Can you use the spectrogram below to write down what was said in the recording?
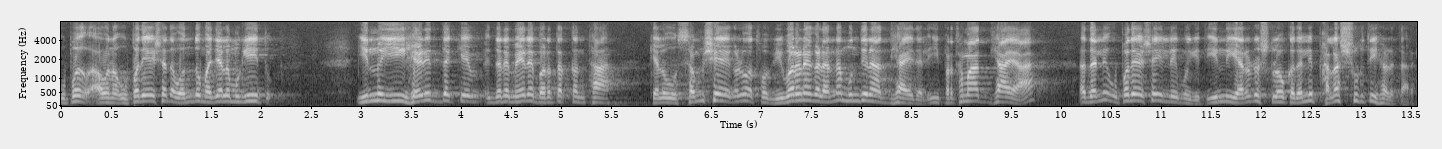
ಉಪ, ಅವನ ಉಪದೇಶದ ಒಂದು ಮಜಲ ಮುಗಿಯಿತು. ಇನ್ನು ಈ ಹೇಳಿದ್ದಕ್ಕೆ ಇದರ ಮೇಲೆ ಬರತಕ್ಕಂಥ ಕೆಲವು ಸಂಶಯಗಳು ಅಥವಾ ವಿವರಣೆಗಳನ್ನು ಮುಂದಿನ ಅಧ್ಯಾಯದಲ್ಲಿ, ಈ ಪ್ರಥಮಾಧ್ಯಾಯ ಅದರಲ್ಲಿ ಉಪದೇಶ ಇಲ್ಲಿ ಮುಗೀತು ಇನ್ನು ಎರಡು ಶ್ಲೋಕದಲ್ಲಿ ಫಲಶ್ರುತಿ ಹೇಳ್ತಾರೆ.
